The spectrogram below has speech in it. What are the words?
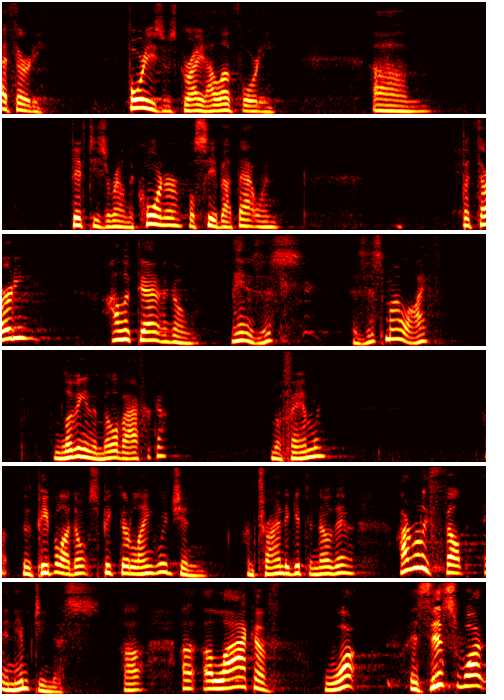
at 30. 40s was great. I love 40. Um, 50s around the corner. We'll see about that one. But 30, I looked at it and I go, man, is this, is this my life? I'm living in the middle of Africa. My family. With people I don't speak their language and I'm trying to get to know them. I really felt an emptiness, uh, a, a lack of what is this what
